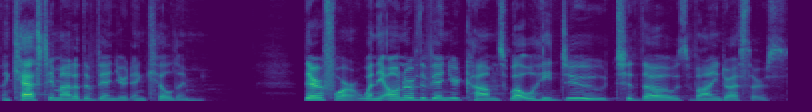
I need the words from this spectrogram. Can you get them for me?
and cast him out of the vineyard and killed him. Therefore, when the owner of the vineyard comes, what will he do to those vine dressers?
